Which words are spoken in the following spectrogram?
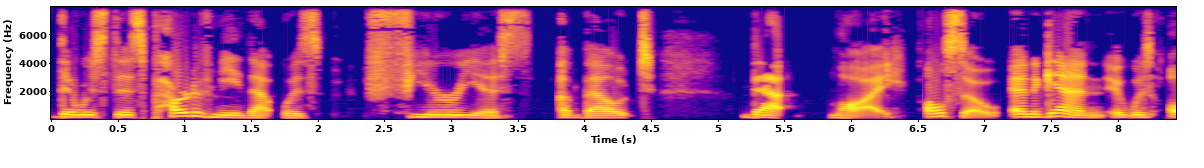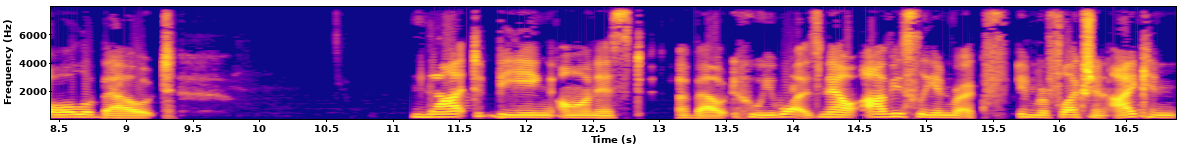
there was this part of me that was furious about that lie also. And again, it was all about not being honest about who he was. Now, obviously in rec- in reflection, I can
